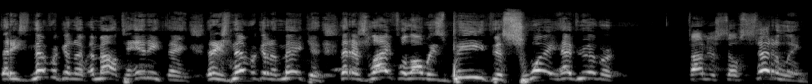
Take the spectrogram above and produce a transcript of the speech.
that he's never going to amount to anything, that he's never going to make it, that his life will always be this way. Have you ever found yourself settling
